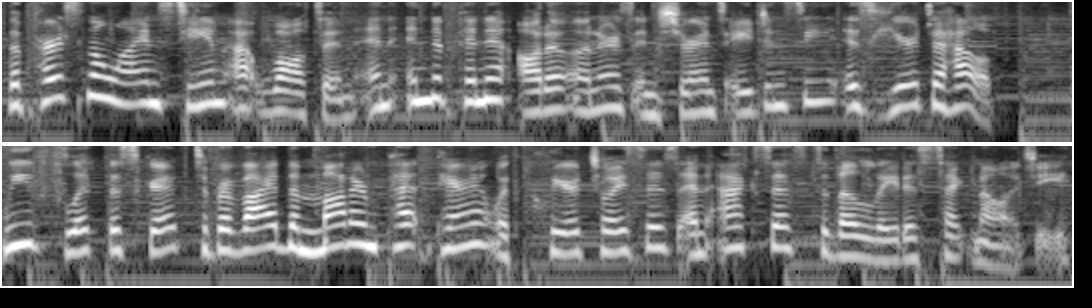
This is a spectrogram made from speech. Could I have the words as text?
The personal lines team at Walton, an independent auto owners insurance agency, is here to help. We've flipped the script to provide the modern pet parent with clear choices and access to the latest technology,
